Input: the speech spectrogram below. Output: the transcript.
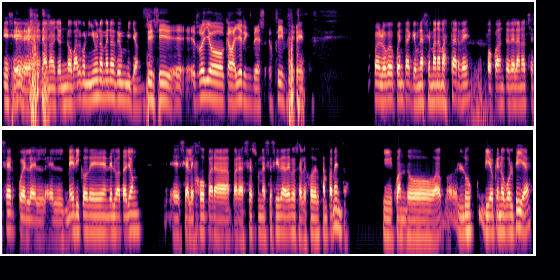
Sí, sí, no, no, yo no valgo ni uno menos de un millón. Sí, sí, el eh, rollo caballero inglés, en fin. Bueno, luego cuenta que una semana más tarde, poco antes del anochecer, pues el, médico del batallón eh, se alejó para, para hacer sus necesidades, pues se alejó del campamento. Y cuando Luke vio que no volvía,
